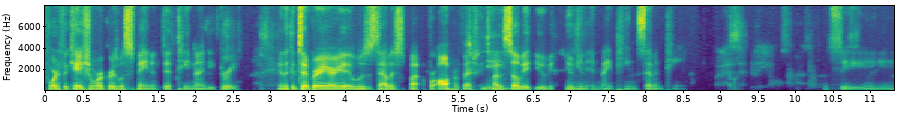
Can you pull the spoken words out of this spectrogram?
fortification workers was Spain in 1593. In the contemporary area, it was established by, for all professions by the Soviet U- Union in 1917. Let's see.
